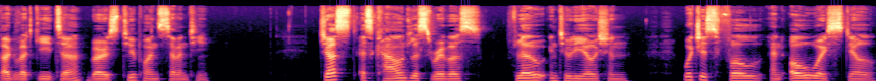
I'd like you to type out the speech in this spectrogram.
Bhagavad Gita, verse 2.70. Just as countless rivers flow into the ocean, which is full and always still,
